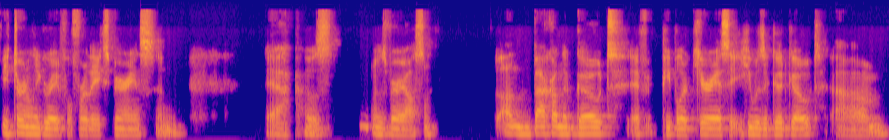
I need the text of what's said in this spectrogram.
eternally grateful for the experience and yeah, it was it was very awesome. On back on the goat, if people are curious, he was a good goat. Um,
